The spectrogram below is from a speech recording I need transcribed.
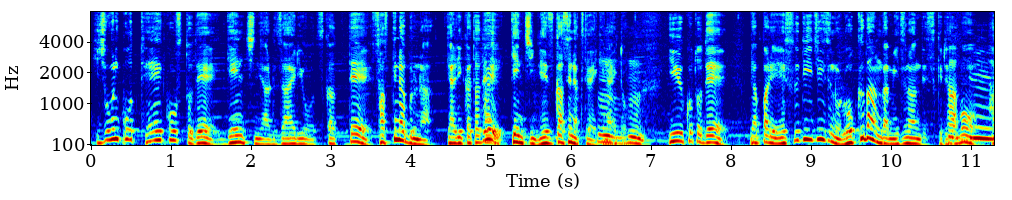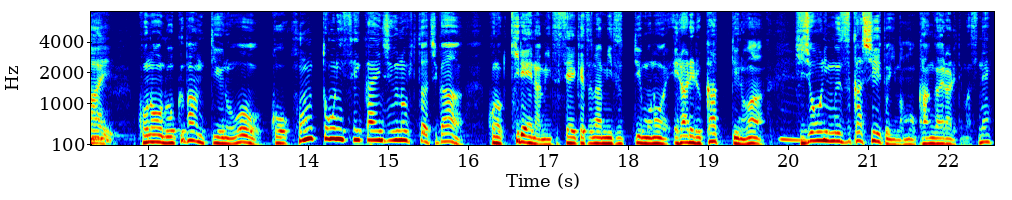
非常にこう低コストで現地にある材料を使ってサスティナブルなやり方で現地に根付かせなくてはいけないということで、やっぱり SDGs の6番が水なんですけれども、はい、この6番っていうのをこう本当に世界中の人たちがこの綺麗な水清潔な水っていうものを得られるかっていうのは非常に難しいと今もう考えられてますね。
